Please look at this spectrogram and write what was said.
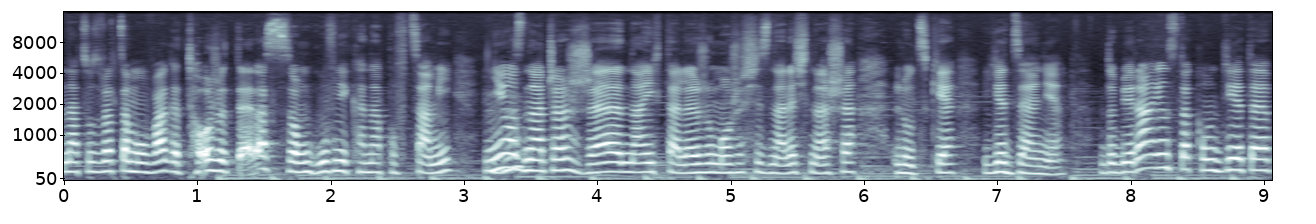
na co zwracam uwagę, to, że teraz są głównie kanapowcami, nie oznacza, że na ich talerzu może się znaleźć nasze ludzkie jedzenie. Dobierając taką dietę,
